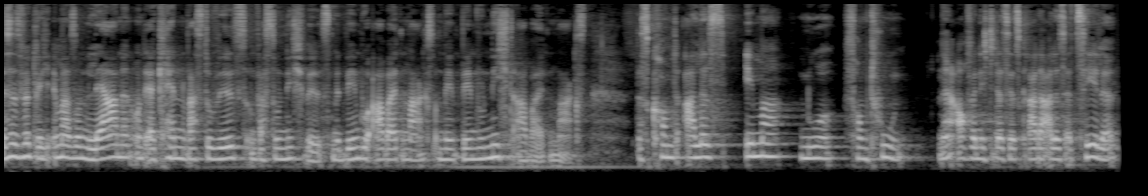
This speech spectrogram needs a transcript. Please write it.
Es ist wirklich immer so ein Lernen und Erkennen, was du willst und was du nicht willst, mit wem du arbeiten magst und mit wem du nicht arbeiten magst. Das kommt alles immer nur vom Tun. Ne? Auch wenn ich dir das jetzt gerade alles erzähle,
